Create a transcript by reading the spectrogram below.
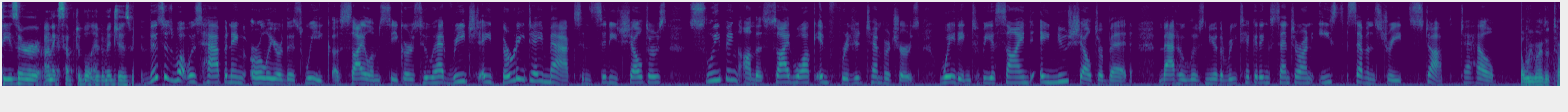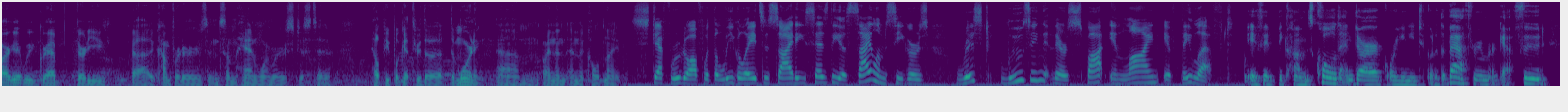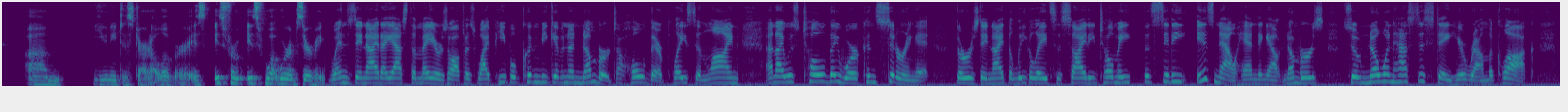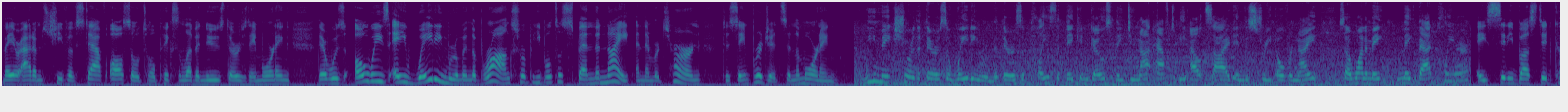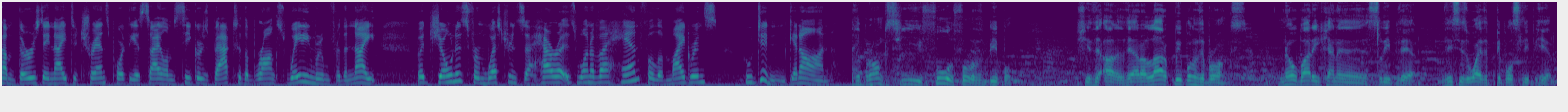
these are unacceptable images. This is what was happening earlier this week. Asylum seekers who had reached a 30 day max in city shelters sleeping on the sidewalk in frigid temperatures, waiting to be assigned a new shelter bed. Matt, who lives near the reticketing center on East 7th Street, stopped to help. We went to Target, we grabbed 30 uh, comforters and some hand warmers just to help people get through the, the morning um, and, then, and the cold night. Steph Rudolph with the Legal Aid Society says the asylum seekers risked losing their spot in line if they left. If it becomes cold and dark, or you need to go to the bathroom or get food, um, you need to start all over is is from is what we're observing. Wednesday night I asked the mayor's office why people couldn't be given a number to hold their place in line and I was told they were considering it. Thursday night, the Legal Aid Society told me the city is now handing out numbers, so no one has to stay here round the clock. Mayor Adams' chief of staff also told Pix 11 News Thursday morning there was always a waiting room in the Bronx for people to spend the night and then return to St. Brigid's in the morning. We make sure that there is a waiting room, that there is a place that they can go so they do not have to be outside in the street overnight. So I want to make, make that clear. A city bus did come Thursday night to transport the asylum seekers back to the Bronx waiting room for the night. But Jonas from Western Sahara is one of a handful of migrants who didn't get on. The Bronx, he full full of people. She, there, are, there are a lot of people in the Bronx. Nobody can uh, sleep there. This is why the people sleep here.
